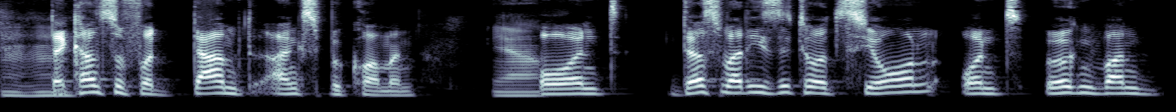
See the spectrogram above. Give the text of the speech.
Mhm. Da kannst du verdammt Angst bekommen. Ja. Und das war die Situation und irgendwann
